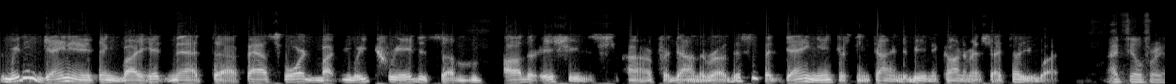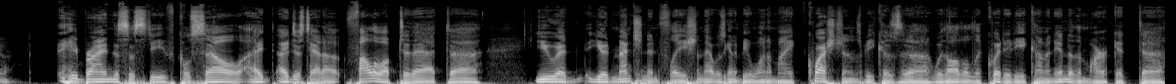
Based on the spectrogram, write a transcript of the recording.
we didn't gain anything by hitting that uh, fast forward button. We created some other issues uh, for down the road. This is a dang interesting time to be an economist. I tell you what. I feel for you. Hey, Brian, this is Steve Cosell. I, I just had a follow up to that. Uh, you had you had mentioned inflation. That was going to be one of my questions because uh, with all the liquidity coming into the market, uh,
